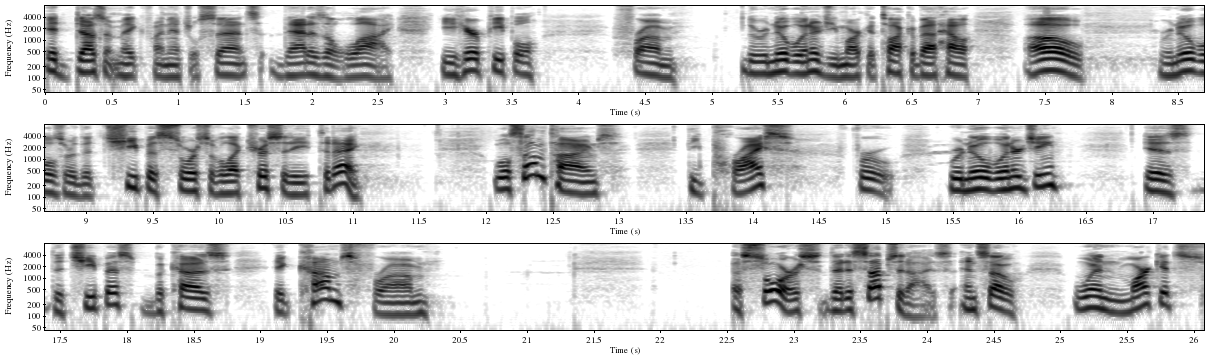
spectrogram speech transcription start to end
It doesn't make financial sense. That is a lie. You hear people from the renewable energy market talk about how, oh, renewables are the cheapest source of electricity today. Well, sometimes the price for renewable energy is the cheapest because it comes from a source that is subsidized. And so when markets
